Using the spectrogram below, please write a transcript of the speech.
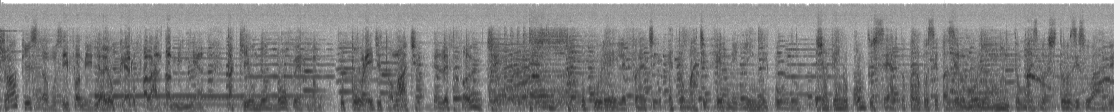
Já que estamos em família, eu quero falar da minha. Tá aqui o meu novo irmão, o purê de tomate elefante. O purê elefante é tomate vermelhinho e puro. Já vem no ponto certo para você fazer um molho muito mais gostoso e suave.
